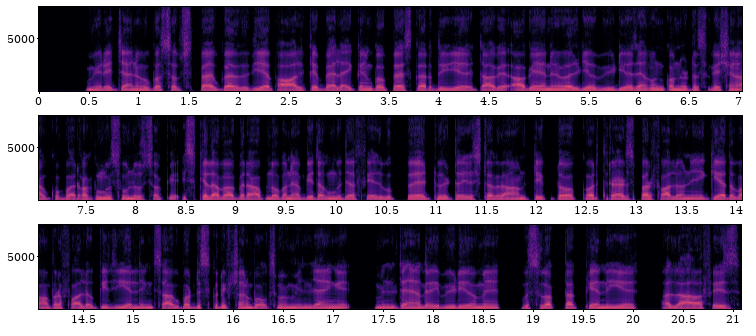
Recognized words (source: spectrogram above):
मेरे चैनल को सब्सक्राइब कर दीजिए। हाल के बेल आइकन को प्रेस कर दीजिए, ताकि आगे आने वाली जो वीडियोज़ हैं, उनका नोटिफिकेशन आपको बर वक्त मसूल हो सके। इसके अलावा अगर आप लोगों ने अभी तक मुझे फेसबुक पे ट्विटर इंस्टाग्राम टिकटॉक और थ्रेड्स पर फॉलो नहीं किया तो वहाँ पर फॉलो कीजिए। लिंक्स आपको डिस्क्रिप्शन बॉक्स में मिल जाएँगे। मिलते हैं अगले वीडियो में। उस वक्त तक के लिए अल्लाह हाफिज़।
